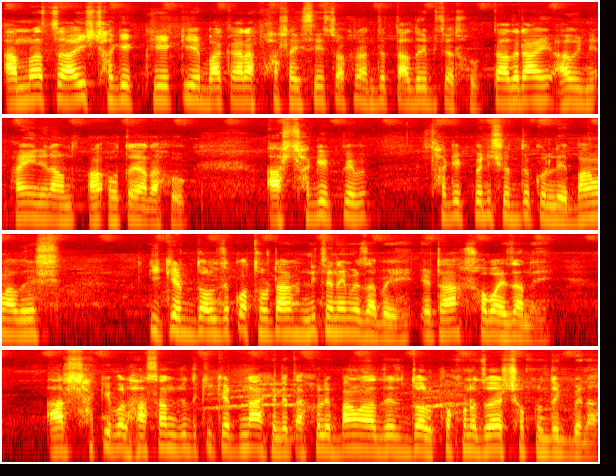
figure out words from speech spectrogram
আমরা চাই সাকিবকে কে বা কারা ফাঁসাইছে চক্রান্তে তাদের বিচার হোক, তাদের আই- আইনে আইনের আওতায় আনা হোক। আর সাকিবকে সাকিবকে নিষিদ্ধ করলে বাংলাদেশ ক্রিকেট দল যে কতটা নিচে নেমে যাবে, এটা সবাই জানে। আর সাকিব আল হাসান যদি ক্রিকেট না খেলে, তাহলে বাংলাদেশ দল কখনো জয়ের স্বপ্ন দেখবে না।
